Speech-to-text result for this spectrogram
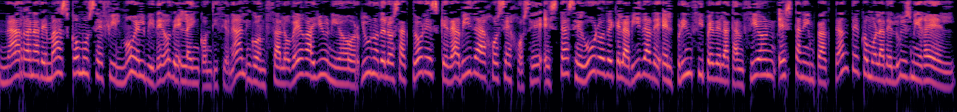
Narran además cómo se filmó el video de La Incondicional. Gonzalo Vega Jr., y uno de los actores que da vida a José José, está seguro de que la vida de El Príncipe de la Canción es tan impactante como la de Luis Miguel.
